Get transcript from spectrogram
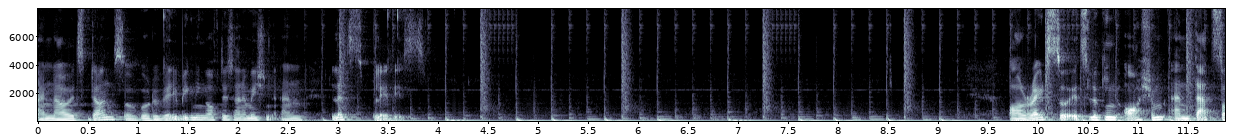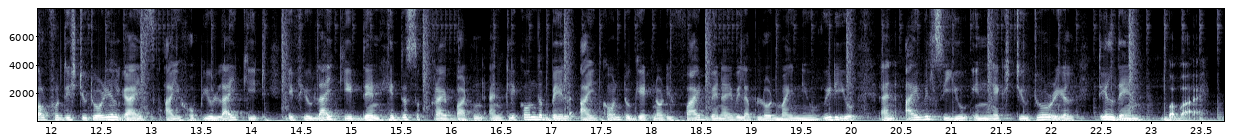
And now it's done. So go to very beginning of this animation and let's play this Alright, so it's looking awesome and that's all for this tutorial guys. I hope you like it. If you like it then hit the subscribe button and click on the bell icon to get notified when I will upload my new video and I will see you in next tutorial. Till then, bye bye.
